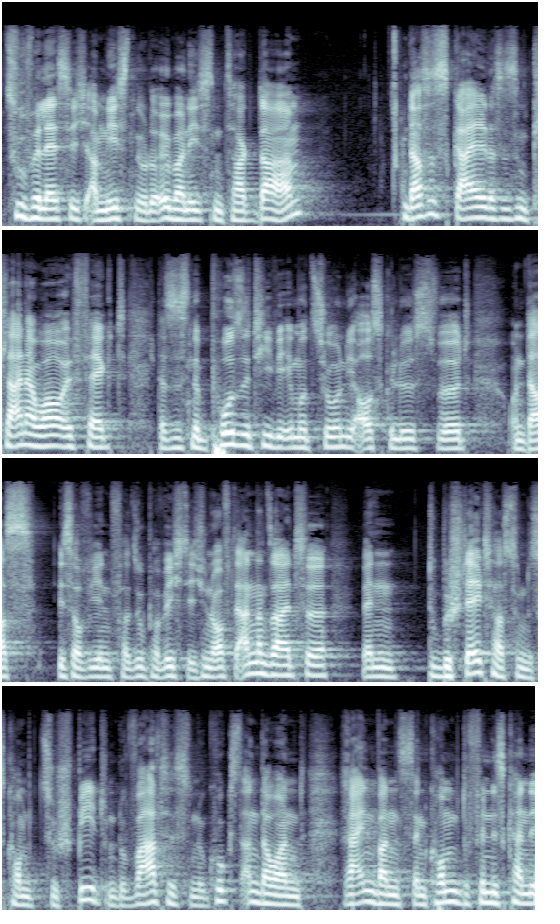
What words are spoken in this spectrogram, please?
zuverlässig am nächsten oder übernächsten Tag da. Das ist geil, das ist ein kleiner Wow-Effekt, das ist eine positive Emotion, die ausgelöst wird und das ist auf jeden Fall super wichtig. Und auf der anderen Seite, wenn du bestellt hast und es kommt zu spät und du wartest und du guckst andauernd rein, wann es denn kommt, du findest keine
